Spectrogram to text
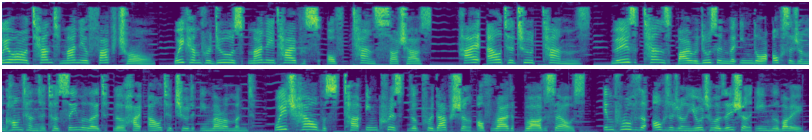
We are a tent manufacturer. We can produce many types of tents such as high altitude tents. These tents by reducing the indoor oxygen content to simulate the high altitude environment, which helps to increase the production of red blood cells, improve the oxygen utilization in the body.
